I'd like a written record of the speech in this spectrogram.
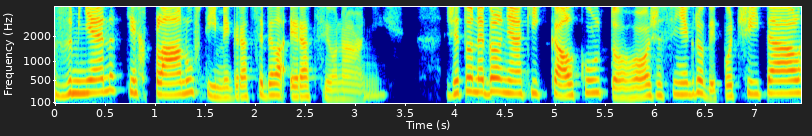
změn těch plánů v té migraci byla iracionálních. Že to nebyl nějaký kalkul toho, že si někdo vypočítal,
